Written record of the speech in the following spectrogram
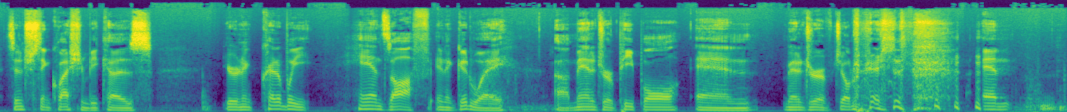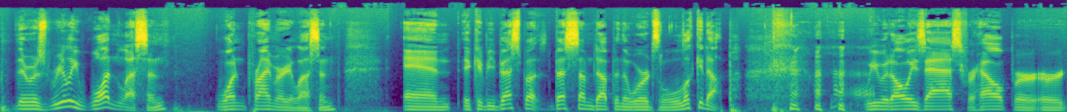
it's an interesting question because you're an incredibly hands off, in a good way, uh, manager of people and manager of children. and there was really one lesson, one primary lesson and it could be best best summed up in the words "look it up." we would always ask for help or, or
